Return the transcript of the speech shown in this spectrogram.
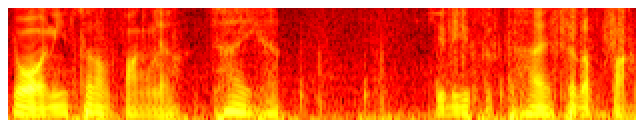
โอ้นี่สลับฝั่งแล้ว ใช่ครับทีนี้สุดท้ายสลับฝั่ง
